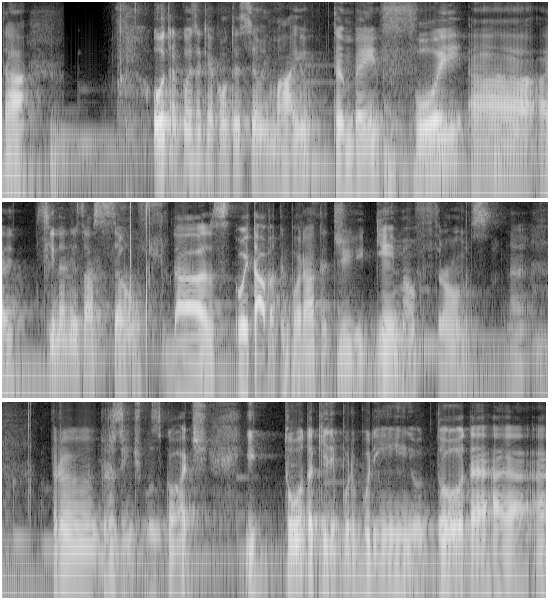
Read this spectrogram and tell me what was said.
tá? Outra coisa que aconteceu em maio também foi a, a finalização da oitava temporada de Game of Thrones, né? Para os íntimos GOT e todo aquele burburinho, toda a, a,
